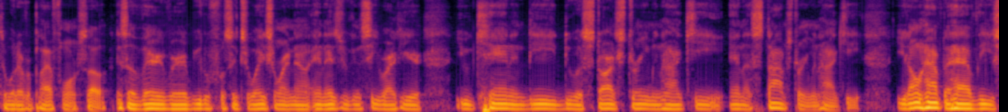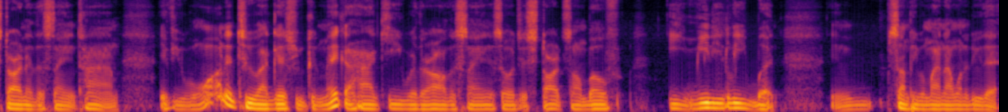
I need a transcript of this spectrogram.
to whatever platform. So it's a very, very beautiful situation right now. And as you can see right here, you can indeed do a start streaming hotkey and a stop streaming hotkey. You don't have to have these starting at the same time. If you wanted to, I guess you could make a hotkey where they're all the same. So it just starts on both immediately, but some people might not want to do that.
